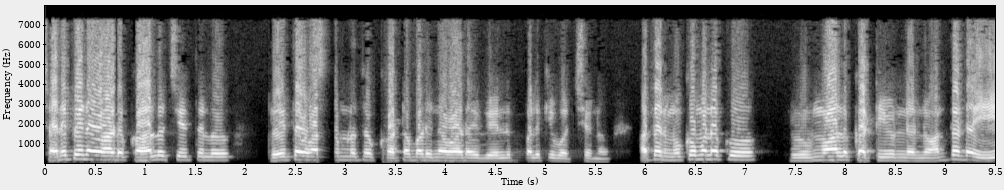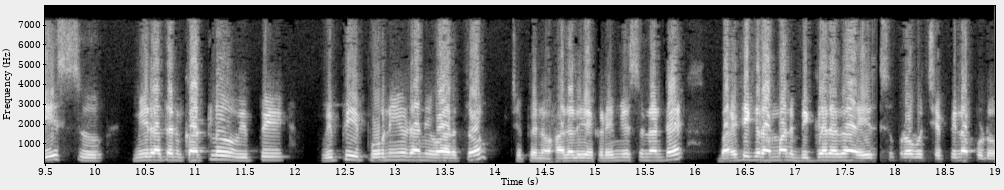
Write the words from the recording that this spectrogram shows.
చనిపోయిన వాడు కాళ్ళు చేతులు ప్రేత వస్త్రములతో కట్టబడిన వాడై వెలుపలికి వచ్చాను. అతని ముఖమునకు రుమాలు కట్టి ఉండను. అంతటా ఏసు మీరు అతని కట్లు విప్పి విప్పి పోనీయుడని వారితో చెప్పాను. హలలు ఇక్కడ ఏం చేస్తుందంటే బయటికి రమ్మని బిగ్గరగా యేసు ప్రభు చెప్పినప్పుడు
